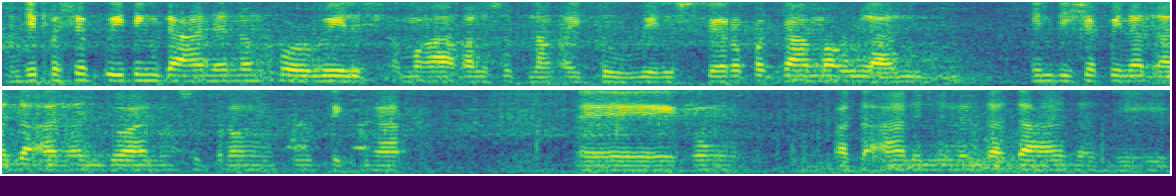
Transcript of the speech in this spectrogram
hindi pa siya pwedeng daanan ng 4 wheels. Ang makakalusot lang ay 2 wheels. Pero pagka maulan hindi siya pinadadaanan. Gawa ng sobrang putik nga. Eh kung padaanan nyo ng dadaanan eh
